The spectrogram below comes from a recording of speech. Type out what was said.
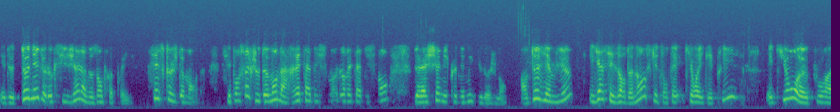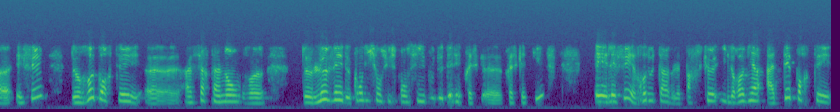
et de donner de l'oxygène à nos entreprises. C'est ce que je demande. C'est pour ça que je demande le rétablissement de la chaîne économique du logement. En deuxième lieu, il y a ces ordonnances qui ont, été prises et qui ont euh, pour euh, effet de reporter un certain nombre de levée de conditions suspensives ou de délais euh, prescriptifs. Et l'effet est redoutable parce qu'il revient à déporter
